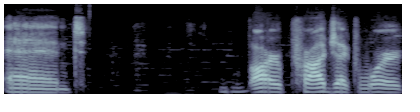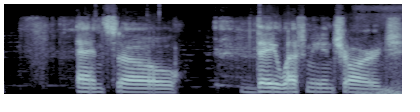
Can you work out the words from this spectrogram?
And our project worked. And so they left me in charge.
